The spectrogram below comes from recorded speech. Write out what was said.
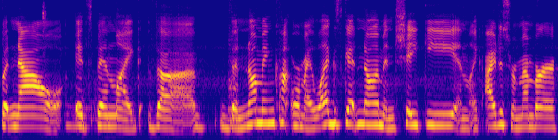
But now it's been like the the numbing kind, or my legs get numb and shaky, and like I just remember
